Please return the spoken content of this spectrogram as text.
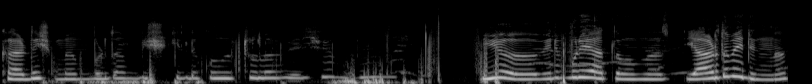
Kardeşim ben buradan bir şekilde kurtulabileceğim. Ya benim buraya atlamam lazım. Yardım edin lan.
